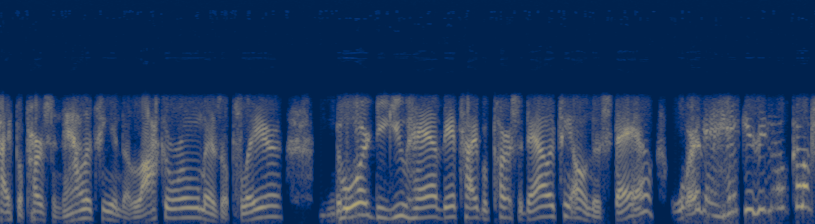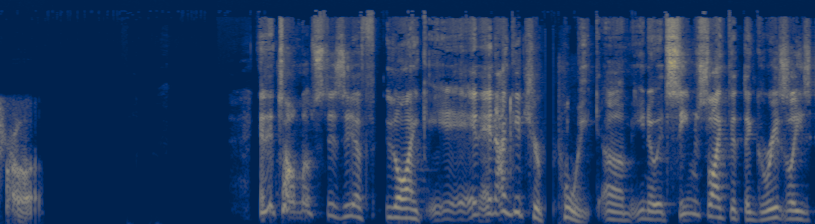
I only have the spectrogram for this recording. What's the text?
type of personality in the locker room as a player, nor do you have that type of personality on the staff, where the heck is it going to come from? And it's almost as if like and, and, i get your point um you know it seems like that the grizzlies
